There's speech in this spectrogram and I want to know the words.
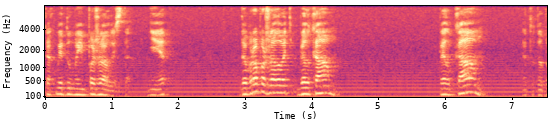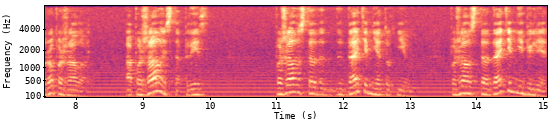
как мы думаем, пожалуйста. Нет. Добро пожаловать, welcome. Welcome. Это добро пожаловать. А пожалуйста, please. Пожалуйста, дайте мне эту книгу. Пожалуйста, дайте мне билет.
